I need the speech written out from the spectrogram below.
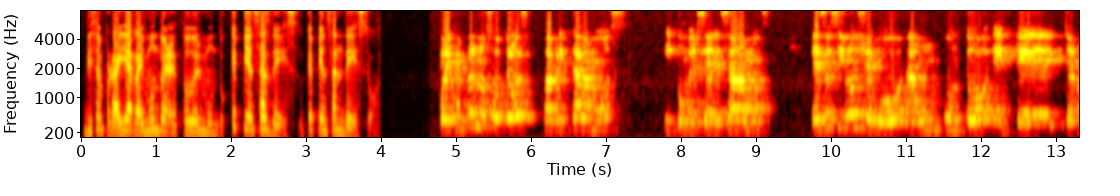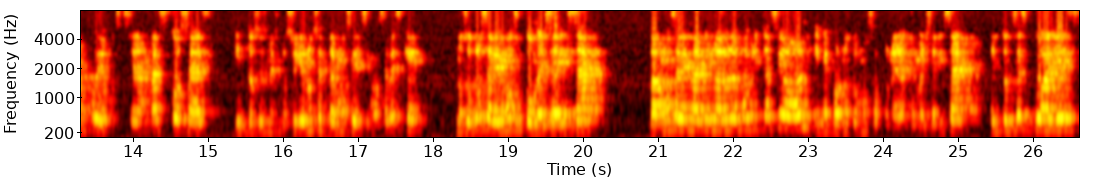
dicen por ahí a Raimundo a todo el mundo. ¿Qué piensas de eso? ¿Qué piensan de eso? Por ejemplo, nosotros fabricábamos y comercializábamos. Eso sí nos llevó a un punto en que ya no podíamos hacer ambas cosas entonces mi esposo y yo nos sentamos y decimos, ¿sabes qué? Nosotros sabemos comercializar, vamos a dejar de un lado la fabricación y mejor nos vamos a poner a comercializar. Entonces, ¿cuál es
